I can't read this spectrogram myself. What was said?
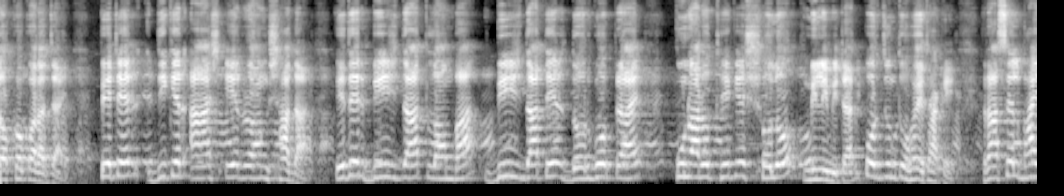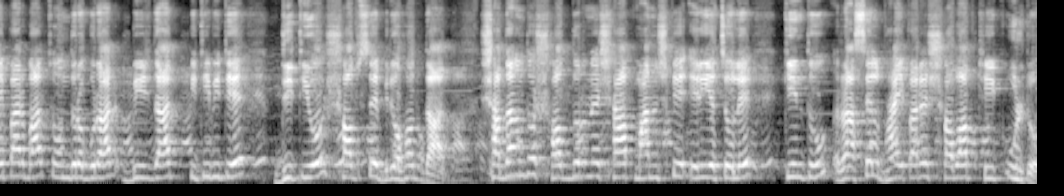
লক্ষ্য করা যায়। পেটের দিকের আঁশ এর রং সাদা। এদের বিশ দাঁত লম্বা, বিশ দাঁতের দৈর্ঘ্য প্রায় পনেরো থেকে ষোলো মিলিমিটার পর্যন্ত হয়ে থাকে। রাসেল ভাইপার বা চন্দ্রবুড়ার বিষ দাঁত পৃথিবীতে দ্বিতীয় সবচেয়ে বৃহৎ দাঁত। সাধারণত সব ধরনের সাপ মানুষকে এড়িয়ে চলে কিন্তু রাসেল ভাইপারের স্বভাব ঠিক উল্টো।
